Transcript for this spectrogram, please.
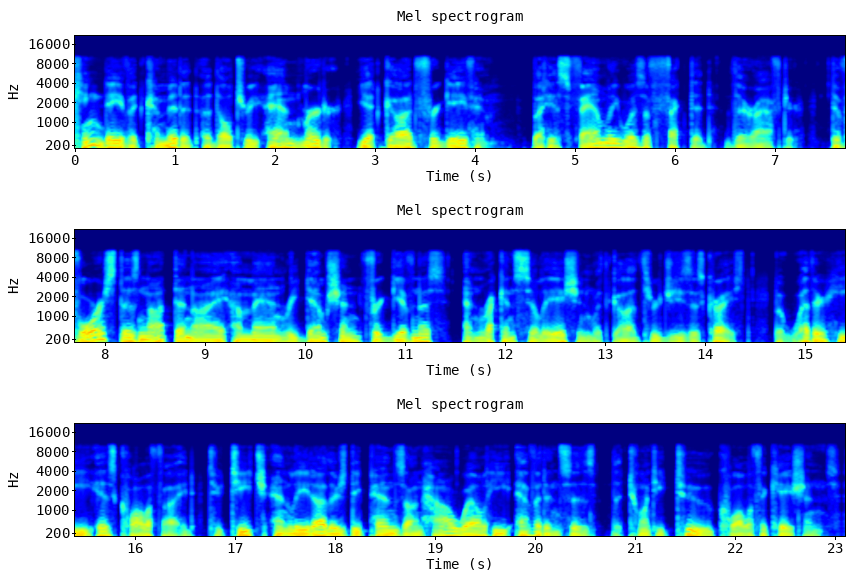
King David committed adultery and murder, yet God forgave him, but his family was affected thereafter. Divorce does not deny a man redemption, forgiveness, and reconciliation with God through Jesus Christ. But whether he is qualified to teach and lead others depends on how well he evidences the 22 qualifications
